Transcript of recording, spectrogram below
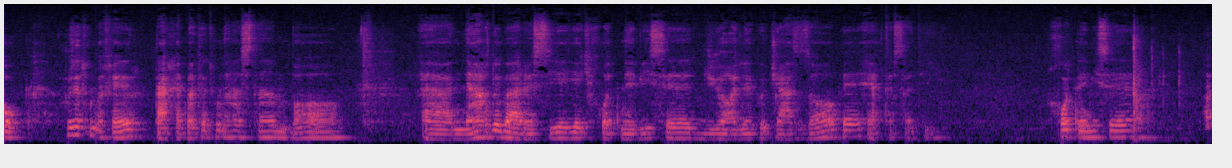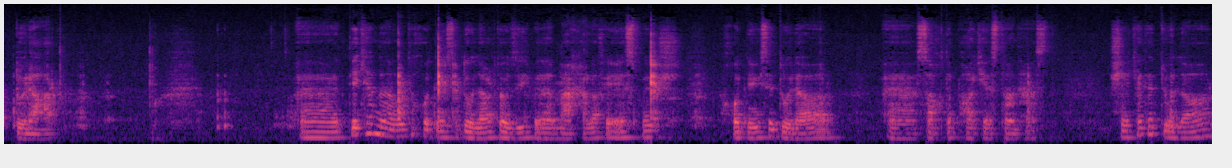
خب روزتون بخیر. در خدمتتون هستم با نقد و بررسی یک خودنویس جالب و جذاب اقتصادی. خودنویس دلار. یکم در مورد خودنویس دلار توضیح بدم. برخلاف اسمش خودنویس دلار ساخت پاکستان هست. شرکت دلار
